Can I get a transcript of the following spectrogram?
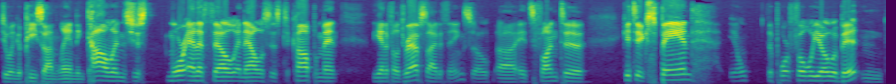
doing a piece on Landon Collins, just more NFL analysis to complement the NFL draft side of things. So uh, it's fun to get to expand, you know, the portfolio a bit, and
